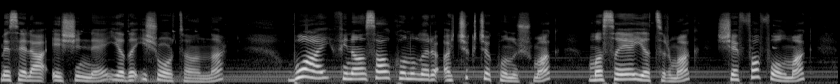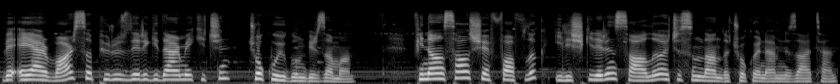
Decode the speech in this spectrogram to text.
mesela eşinle ya da iş ortağınla, bu ay finansal konuları açıkça konuşmak, masaya yatırmak, şeffaf olmak ve eğer varsa pürüzleri gidermek için çok uygun bir zaman. Finansal şeffaflık, ilişkilerin sağlığı açısından da çok önemli zaten.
